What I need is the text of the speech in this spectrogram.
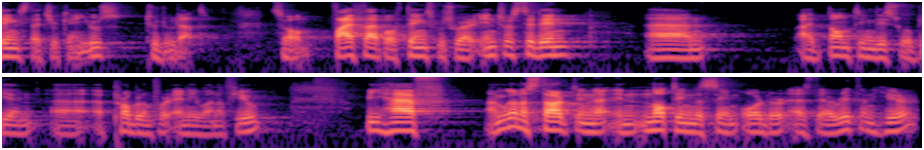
things that you can use to do that. So five type of things which we're interested in, and I don't think this will be an, uh, a problem for any one of you. We have, I'm going to start in, in, not in the same order as they're written here.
